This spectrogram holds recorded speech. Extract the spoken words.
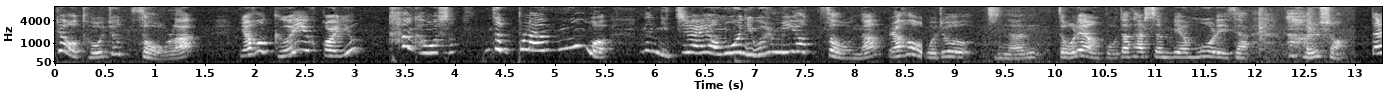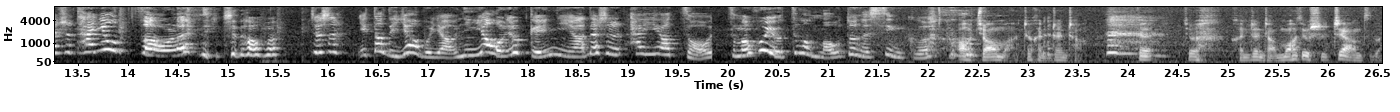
掉头就走了，然后隔一会儿又看看我说你怎么不来摸我？那你既然要摸，你为什么要走呢？然后我就只能走两步到他身边摸了一下，他很爽，但是他又走了，你知道吗？就是你到底要不要？你要我就给你啊，但是他又要走，怎么会有这么矛盾的性格？傲娇嘛，这很正常，跟就很正常。猫就是这样子的。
